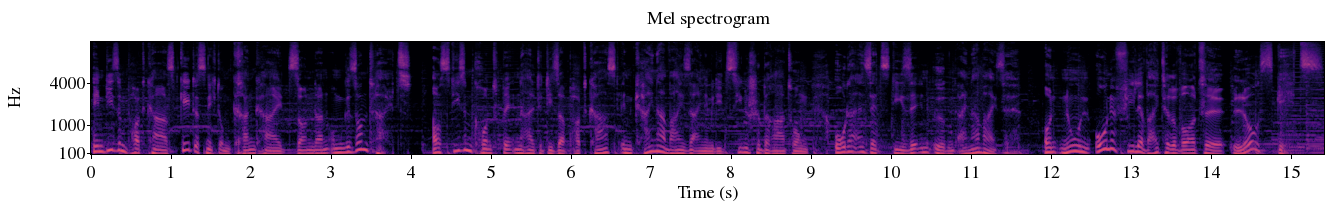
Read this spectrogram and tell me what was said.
In diesem Podcast geht es nicht um Krankheit, sondern um Gesundheit. Aus diesem Grund beinhaltet dieser Podcast in keiner Weise eine medizinische Beratung oder ersetzt diese in irgendeiner Weise. Und nun, ohne viele weitere Worte, los geht's!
